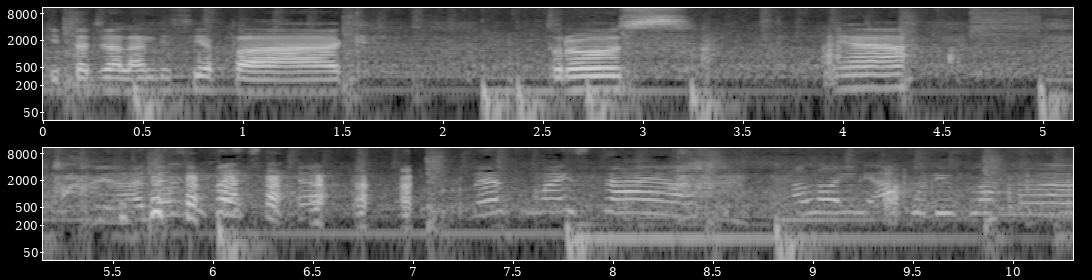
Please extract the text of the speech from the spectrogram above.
Kita jalan di Sia Park. Terus ya Ya, that's my. That's my style. Halo, ini aku di belakang.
